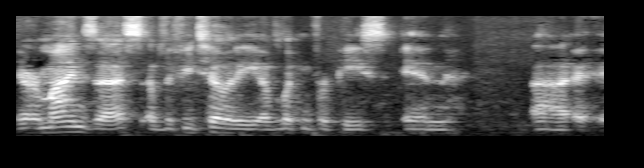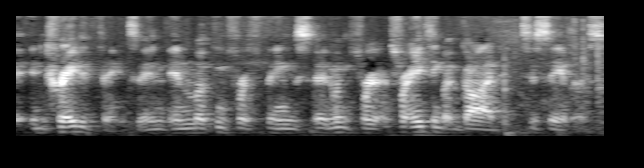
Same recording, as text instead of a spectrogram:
it reminds us of the futility of looking for peace in uh, in created things, in, in looking for things, in looking for, for anything but God to save us.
